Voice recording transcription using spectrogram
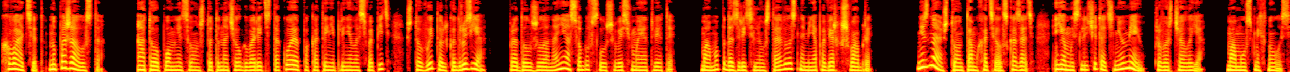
«Хватит, ну, пожалуйста». А то, помнится, он что-то начал говорить такое, пока ты не принялась вопить, что вы только друзья. Продолжила она, не особо вслушиваясь в мои ответы. Мама подозрительно уставилась на меня поверх швабры. «Не знаю, что он там хотел сказать. Я мысли читать не умею», — проворчала я. Мама усмехнулась.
